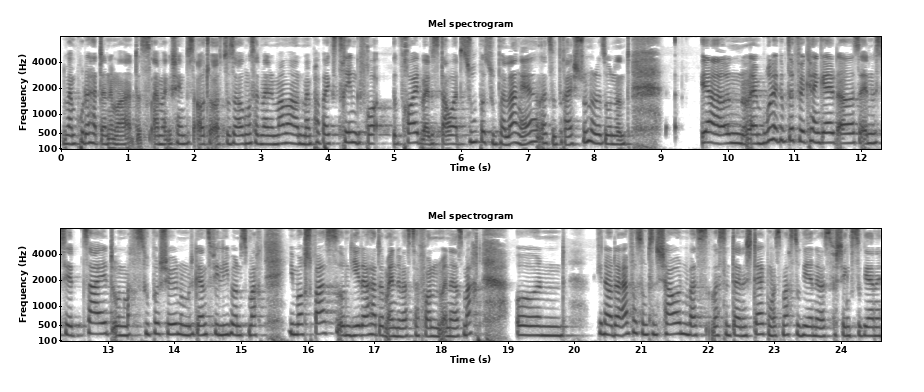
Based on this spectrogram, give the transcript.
Mein Bruder hat dann immer das einmal geschenkt, das Auto auszusaugen. Das hat meine Mama und mein Papa extrem gefreut, weil das dauert super, super lange, also drei Stunden oder so. Und ja, und mein Bruder gibt dafür kein Geld aus, er investiert Zeit und macht es super schön und mit ganz viel Liebe und es macht ihm auch Spaß und jeder hat am Ende was davon, wenn er das macht. Und Genau, da einfach so ein bisschen schauen, was, was sind deine Stärken, was machst du gerne, was verschenkst du gerne.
